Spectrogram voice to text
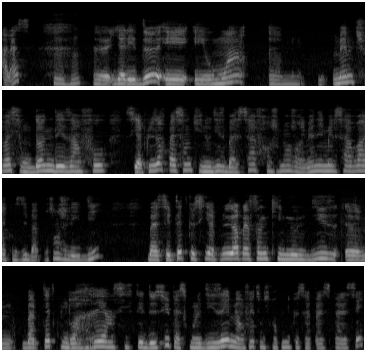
à l'as. Mm-hmm. Il y a les deux. Et, et au moins, euh, même, tu vois, si on donne des infos, s'il y a plusieurs patients qui nous disent, bah ça, franchement, j'aurais bien aimé le savoir, et qu'on se dit, bah pourtant, je l'ai dit, bah c'est peut-être que s'il y a plusieurs personnes qui nous le disent, euh, bah peut-être qu'on doit réinsister dessus parce qu'on le disait, mais en fait, on se rend compte que ça passe pas assez.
